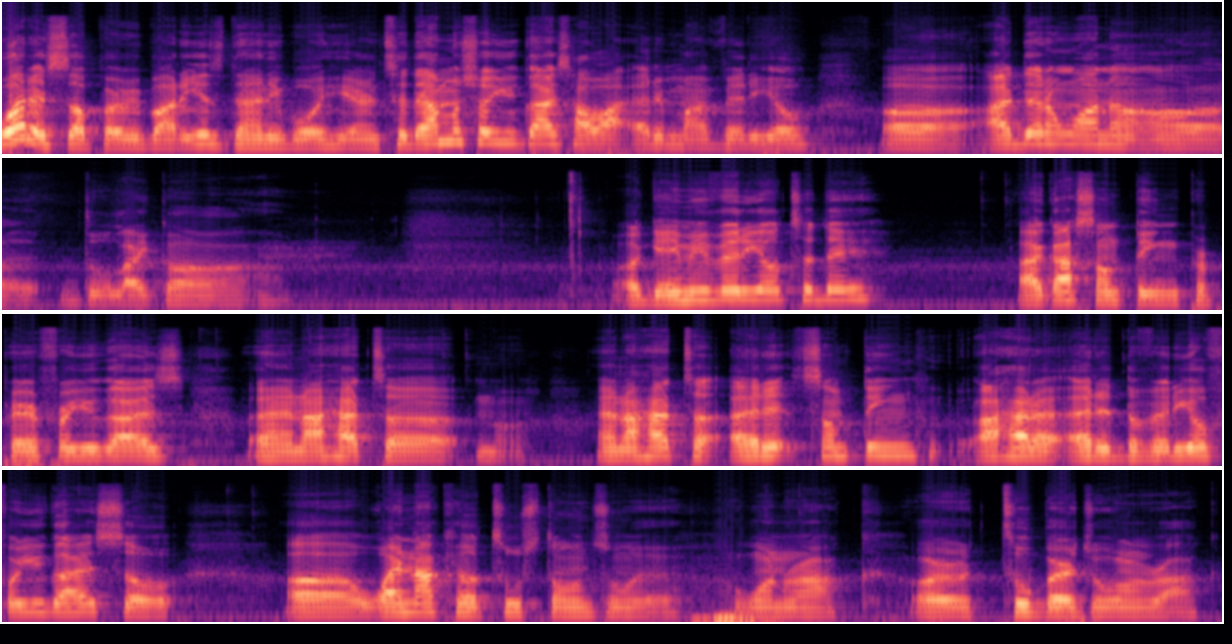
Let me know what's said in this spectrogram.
What is up everybody, it's Danny Boy here and today I'm to show you guys how I edit my video. Uh, I didn't want to uh, do like a, a gaming video today. I got something prepared for you guys and I had to, no, and I had to edit something. I had to edit the video for you guys so uh, why not kill two stones with one rock or two birds with one rock.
